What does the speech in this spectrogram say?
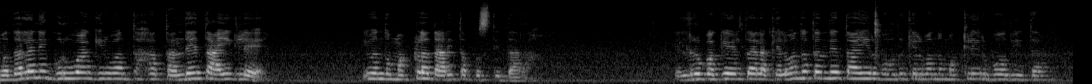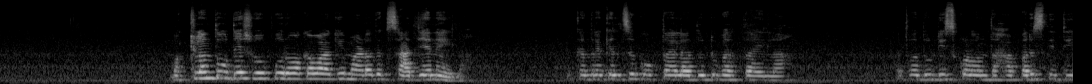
ಮೊದಲನೇ ಗುರುವಾಗಿರುವಂತಹ ತಂದೆ ತಾಯಿಗಳೇ ಈ ಒಂದು ಮಕ್ಕಳ ದಾರಿ ತಪ್ಪಿಸ್ತಿದ್ದಾರ? ಎಲ್ಲರ ಬಗ್ಗೆ ಹೇಳ್ತಾ ಇಲ್ಲ. ಕೆಲವೊಂದು ತಂದೆ ತಾಯಿ ಇರಬಹುದು ಕೆಲವೊಂದು ಮಕ್ಕಳು ಇರಬಹುದು ಈ ಥರ ಮಕ್ಕಳಂತೂ ಉದ್ದೇಶಪೂರ್ವಕವಾಗಿ ಮಾಡೋದಕ್ಕೆ ಸಾಧ್ಯನೇ ಇಲ್ಲ. ಯಾಕಂದ್ರೆ ಕೆಲ್ಸಕ್ಕೆ ಹೋಗ್ತಾ ಇಲ್ಲ, ದುಡ್ಡು ಬರ್ತಾ ಇಲ್ಲ, ಅಥವಾ ದುಡ್ಡು ಇಸ್ಕೊಳ್ಳುವಂತಹ ಪರಿಸ್ಥಿತಿ,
